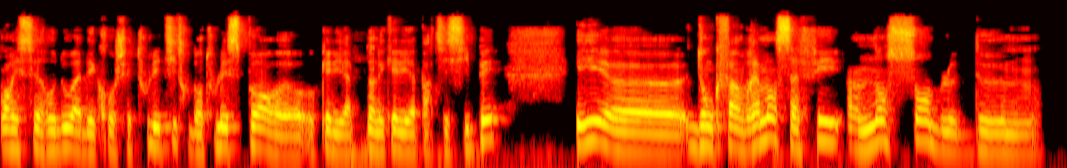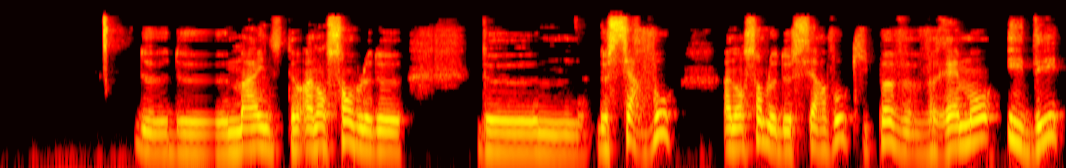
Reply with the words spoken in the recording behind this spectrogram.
Henri Cerudo à décrocher tous les titres dans tous les sports euh, auxquels il a, dans lesquels il a participé. Et euh, donc, enfin, vraiment, ça fait un ensemble de de, de minds, un ensemble de, de, de cerveaux, un ensemble de cerveaux qui peuvent vraiment aider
